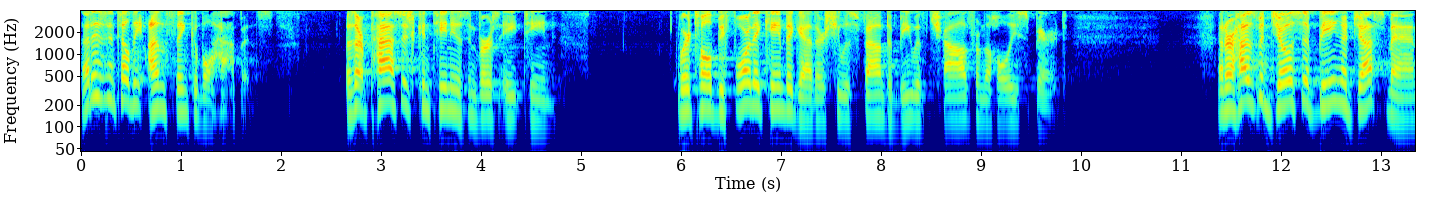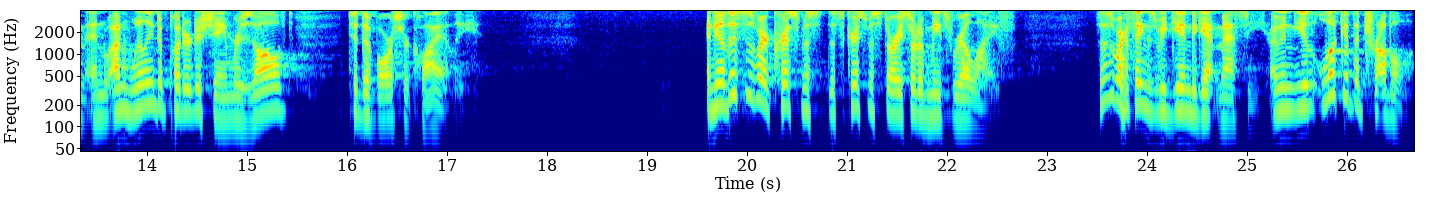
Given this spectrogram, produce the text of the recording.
That is until the unthinkable happens. As our passage continues in verse 18, we're told before they came together, she was found to be with child from the Holy Spirit. And her husband Joseph, being a just man and unwilling to put her to shame, resolved to divorce her quietly. And you know, this is where Christmas, this Christmas story sort of meets real life. This is where things begin to get messy. I mean, you look at the trouble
